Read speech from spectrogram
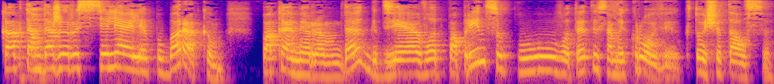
как там да. даже расселяли по баракам по камерам, да, где вот по принципу вот этой самой крови, кто считался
